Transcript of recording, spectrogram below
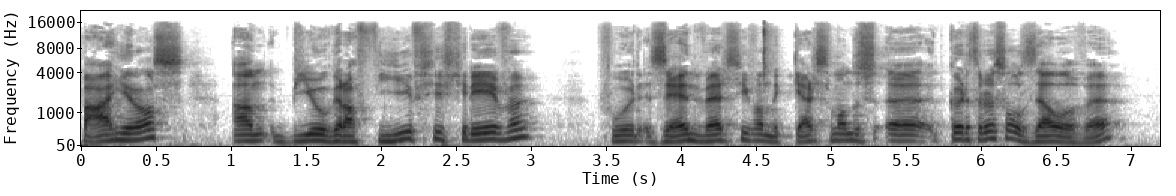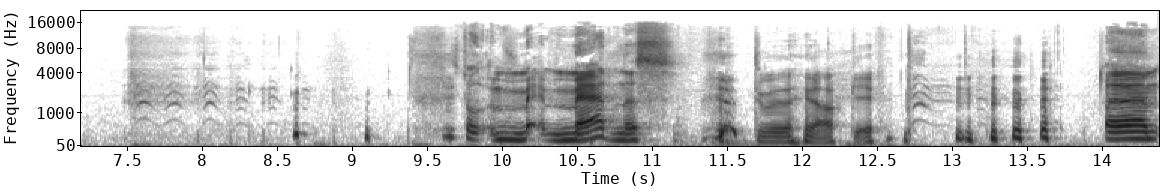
pagina's aan biografie heeft geschreven voor zijn versie van de kerstman. Dus eh, Kurt Russell zelf, hè. Is toch madness. Ja, oké. Ehm,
